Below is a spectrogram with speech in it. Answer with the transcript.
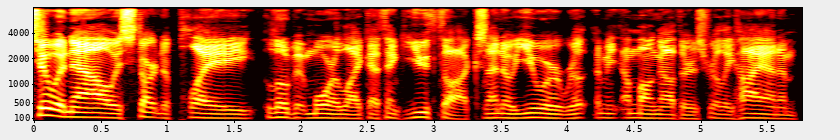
Tua now is starting to play a little bit more like I think you thought, because I know you were, re- I mean, among others, really high on him.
